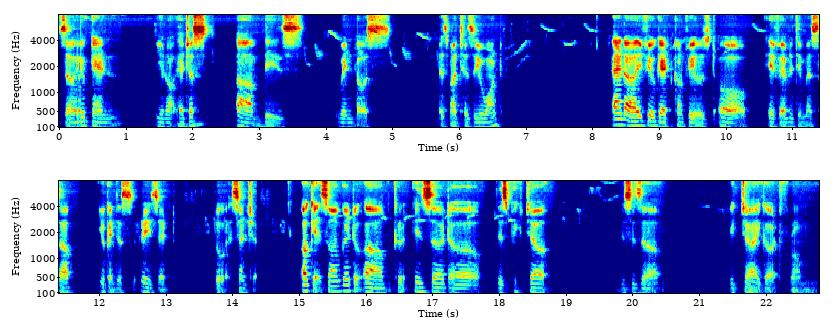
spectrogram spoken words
So you can you know adjust um, these windows as much as you want. And uh, if you get confused or if everything mess up you can just raise it to essential. Okay so i'm going to um, insert uh, this picture. This is a picture i got from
